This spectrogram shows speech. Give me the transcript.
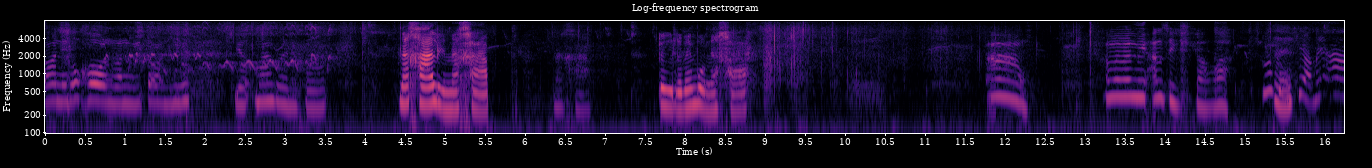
ตอนนี้ทุกคนวันนี้ตอนนี้เยอะมากเลยนะครับ นะคะหรือนะครับ นะครับ เออเราไม่บอกนะคะ อ้าวทำไมมันมีอันสีเขียวอะ สีเขียวไม่เอา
